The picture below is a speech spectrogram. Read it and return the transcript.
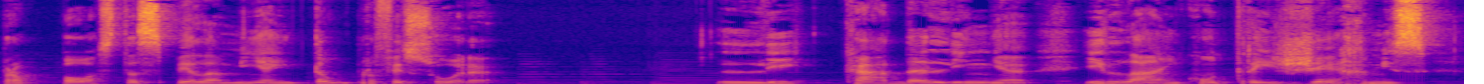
propostas pela minha então professora. Li cada linha e lá encontrei germes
